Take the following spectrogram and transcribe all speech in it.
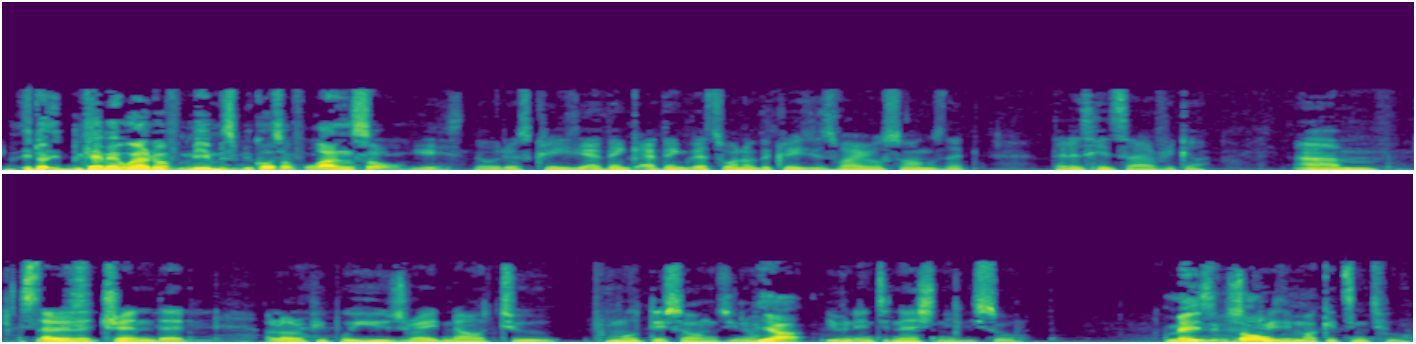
it, it became a world of memes because of one song. Yes, no, it was crazy. I think I think that's one of the craziest viral songs that that has hit South Africa. Um, It started a trend that a lot of people use right now to promote their songs. You know. Yeah, Even internationally. So amazing. So, crazy marketing tool.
